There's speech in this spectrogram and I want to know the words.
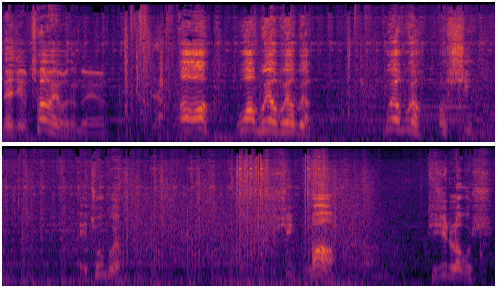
네 지금 처음 해보는 거예요. 어어 와 뭐야 뭐야 뭐야 뭐야 뭐야 어씨 저 뭐야 씨마 뒤질라고 씨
